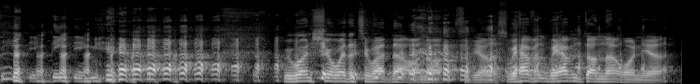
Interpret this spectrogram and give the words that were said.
dating. dating. We weren't sure whether to add that or not. To be honest, we haven't we haven't done that one yet.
